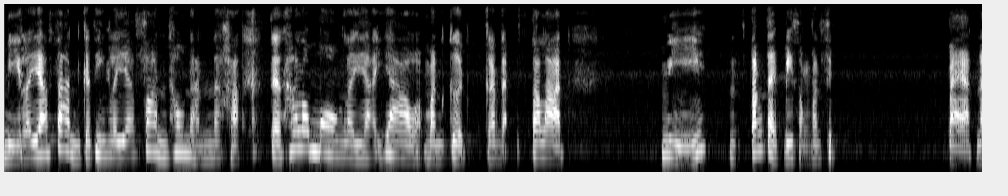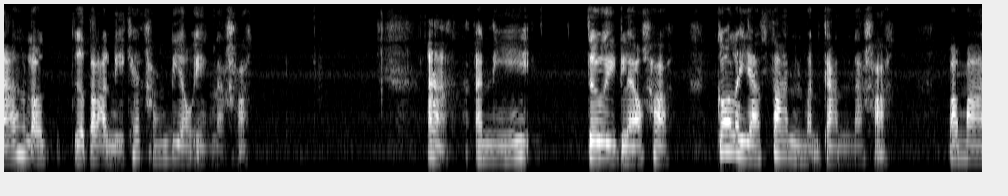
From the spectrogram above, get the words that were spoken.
หมีระยะสั้น กระทิงระยะสั้นเท่านั้นนะคะ แต่ถ้าเรามองระยะยาวอะมันเกิดกระตลาดหมีตั้งแต่ปี 2018 นะ เราเจอตลาดหมีแค่ครั้งเดียวเองนะคะ อะ อันนี้เจออีกแล้วค่ะ ก็ระยะสั้นเหมือนกันนะคะ ประมาณ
